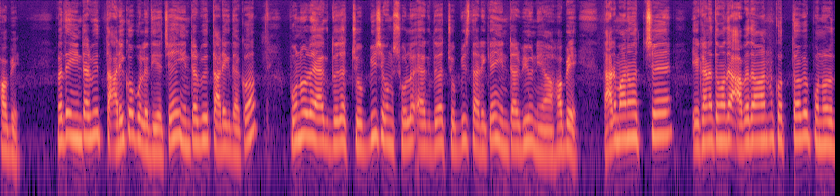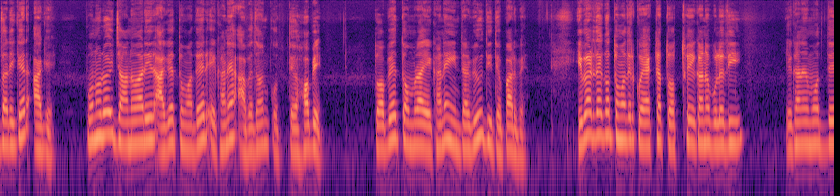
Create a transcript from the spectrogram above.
হবে। এবার ইন্টারভিউ তারিখও বলে দিয়েছে। ইন্টারভিউ তারিখ দেখো পনেরো এক দু এবং ষোলো এক দু তারিখে ইন্টারভিউ নেওয়া হবে। তার মানে হচ্ছে এখানে তোমাদের আবেদন করতে হবে পনেরো তারিখের আগে। পনেরোই জানুয়ারির আগে তোমাদের এখানে আবেদন করতে হবে। তবে তোমরা এখানে ইন্টারভিউ দিতে পারবে। এবার দেখো তোমাদের কয়েকটা তথ্য এখানে বলে দিই। এখানের মধ্যে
